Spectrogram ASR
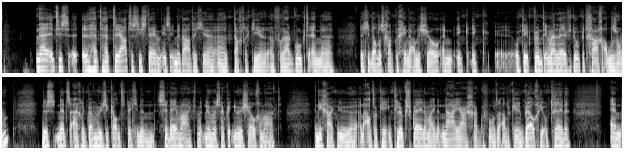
Nee, het, is, het, het theatersysteem is inderdaad dat je uh, 80 keer uh, vooruit boekt... en dat je dan dus gaat beginnen aan de show. En ik, ik, op dit punt in mijn leven doe ik het graag andersom. Dus net als eigenlijk bij muzikant dat je een cd maakt met nummers... heb ik nu een show gemaakt. En die ga ik nu een aantal keer in clubs spelen. Maar in het najaar ga ik bijvoorbeeld een aantal keer in België optreden. En...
